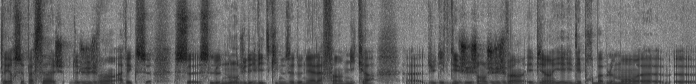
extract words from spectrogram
D'ailleurs, ce passage de juge 20, avec le nom du Lévite qui nous est donné à la fin, Mika, euh, du livre des juges, en juge 20, eh bien, il a probablement, euh, euh,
